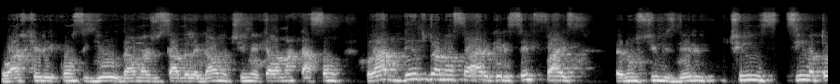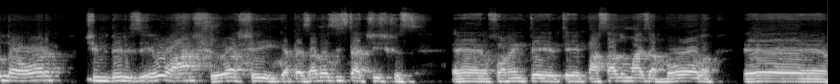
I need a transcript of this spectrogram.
eu acho que ele conseguiu dar uma ajustada legal no time, aquela marcação lá dentro da nossa área que ele sempre faz é, nos times dele, time em cima toda hora. O time deles, eu acho, eu achei que apesar das estatísticas, é, o Flamengo ter, ter, passado mais a bola, é,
